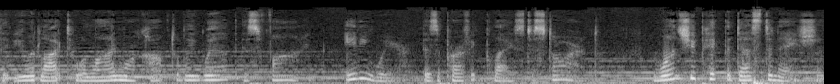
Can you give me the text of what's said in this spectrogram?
that you would like to align more comfortably with is fine. Anywhere is a perfect place to start. Once you pick the destination,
